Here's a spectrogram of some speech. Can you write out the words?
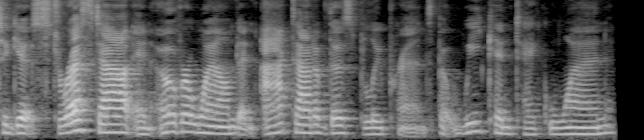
to get stressed out and overwhelmed and act out of those blueprints. But we can take one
